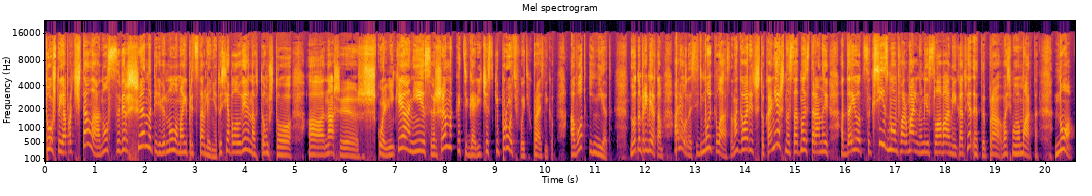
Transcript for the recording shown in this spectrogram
то, что я прочитала, оно совершенно перевернуло мои представления. То есть я была уверена в том, что э, наши школьники, они совершенно категорически против этих праздников. А вот и нет. Ну вот, например, там Алена, седьмой класс, она говорит, что, конечно, с одной стороны, отдает сексизмом, формальными словами и конфет, это про 8 марта, но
